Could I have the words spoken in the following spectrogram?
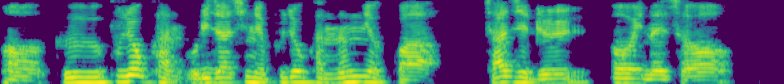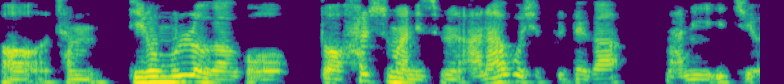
어, 그 부족한 우리 자신의 부족한 능력과 자질을 인해서 어, 참 뒤로 물러가고 또 할 수만 있으면 안 하고 싶을 때가 많이 있지요.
